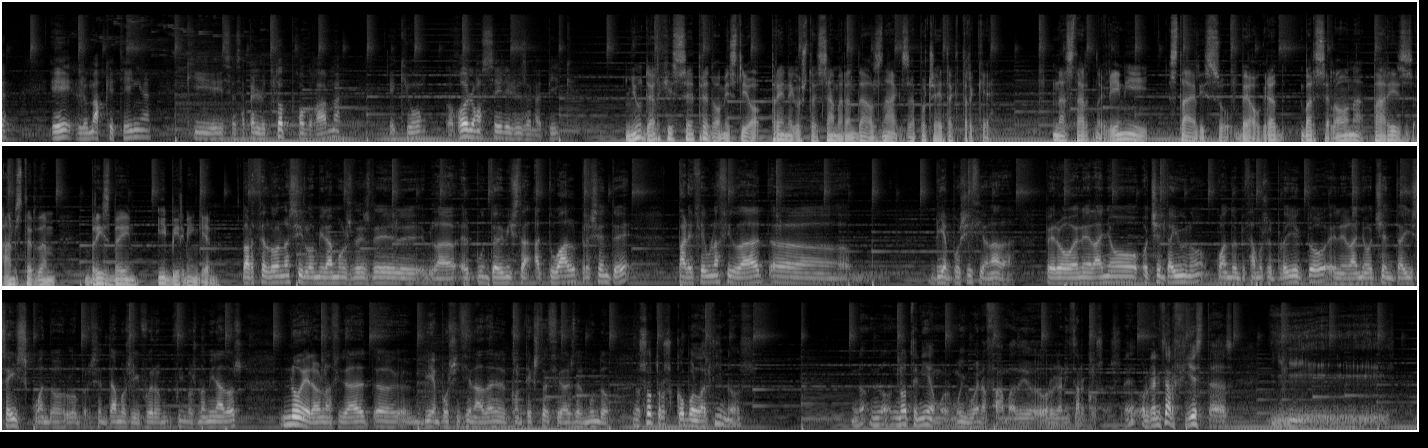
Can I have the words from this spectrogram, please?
et le marketing, qui ça s'appelle le Top Programme, et qui ont relancé les Jeux Olympiques. New Delhi se predomislio pre nego što je Samaran dao znak za početak trke. Na startnoj liniji stajali su Beograd, Barcelona, Pariz, Amsterdam, Brisbane i Birmingham. Barcelona, si lo miramos desde la, el punto de vista actual, presente, parece una ciudad uh, bien posicionada. pero en el año 81, cuando empezamos el proyecto, en el año 86, cuando lo presentamos y fueron, fuimos nominados, no era una ciudad uh, bien posicionada en el contexto de ciudades del mundo. Nosotros como latinos no, no, no teníamos muy buena fama de organizar cosas, ¿eh? organizar fiestas y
